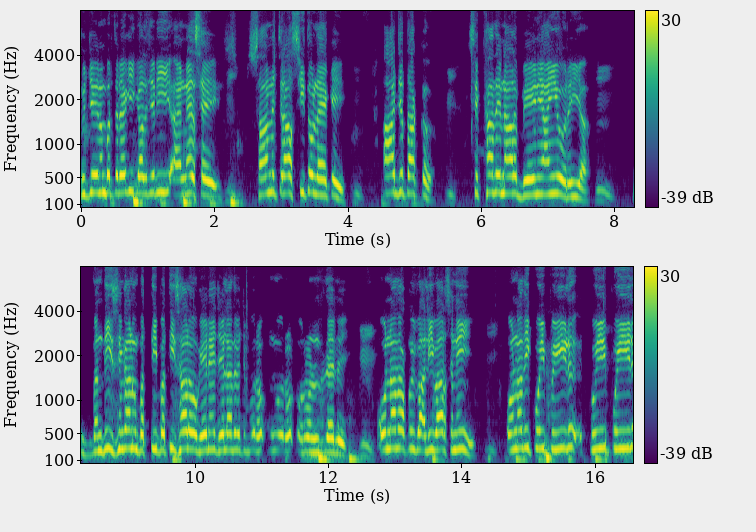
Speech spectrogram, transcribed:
ਦੂਜੇ ਨੰਬਰ ਤੇ ਰਹਿ ਗਈ ਗੱਲ ਜਿਹੜੀ ਐਨਐਸਏ ਸਨ 84 ਤੋਂ ਲੈ ਕੇ ਅੱਜ ਤੱਕ ਸਿੱਖਾਂ ਦੇ ਨਾਲ ਬੇਨਿਆਈ ਹੋ ਰਹੀ ਆ। ਬੰਦੀ ਸਿੰਘਾਂ ਨੂੰ 32 32 ਸਾਲ ਹੋ ਗਏ ਨੇ ਜੇਲ੍ਹਾਂ ਦੇ ਵਿੱਚ ਰੁਲਦੇ ਨੇ। ਉਹਨਾਂ ਦਾ ਕੋਈ ਵਾਲੀ ਵਾਰਸ ਨਹੀਂ। ਉਹਨਾਂ ਦੀ ਕੋਈ ਪੀੜ ਕੋਈ ਪੀੜ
